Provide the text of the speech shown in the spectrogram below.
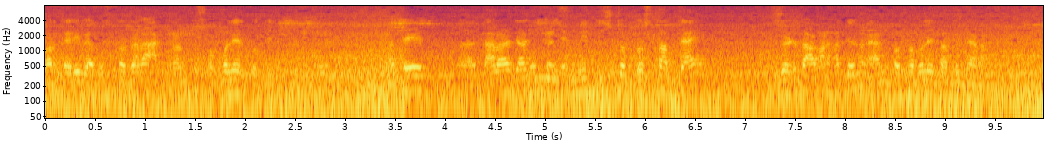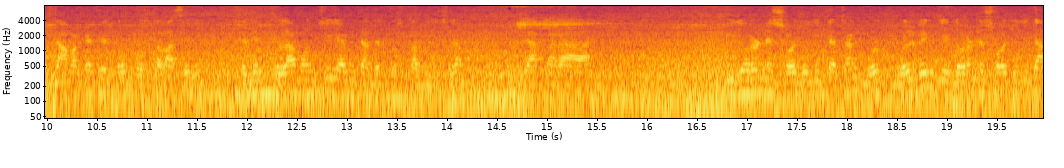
সরকারি ব্যবস্থা দ্বারা আক্রান্ত সকলের প্রতিনিধি অতএব তারা যদি সুনির্দিষ্ট প্রস্তাব দেয় সেটা তো আমার হাতে নয় আমি কথা বলে তাদের জানাব যে আমার কাছে কোনো প্রস্তাব আসেনি সেদিন খোলা মঞ্চেই আমি তাদের প্রস্তাব দিয়েছিলাম যে আপনারা কী ধরনের সহযোগিতা চান বলবেন যে ধরনের সহযোগিতা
